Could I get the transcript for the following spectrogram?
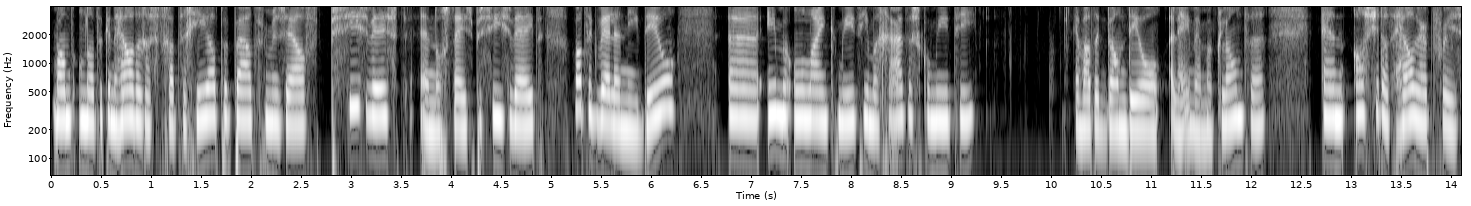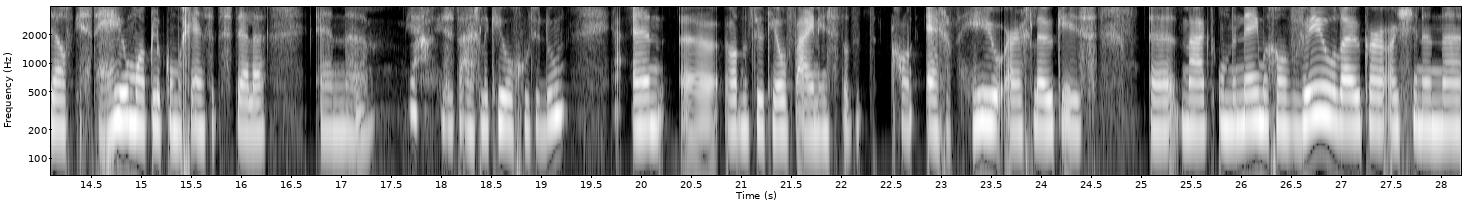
Want omdat ik een heldere strategie had bepaald voor mezelf, precies wist en nog steeds precies weet wat ik wel en niet deel uh, in mijn online community, mijn gratis community. En wat ik dan deel alleen met mijn klanten. En als je dat helder hebt voor jezelf, is het heel makkelijk om grenzen te stellen. En ja, is het eigenlijk heel goed te doen. Ja, en uh, wat natuurlijk heel fijn is, dat het gewoon echt heel erg leuk is. Uh, het maakt ondernemen gewoon veel leuker als je een, uh,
